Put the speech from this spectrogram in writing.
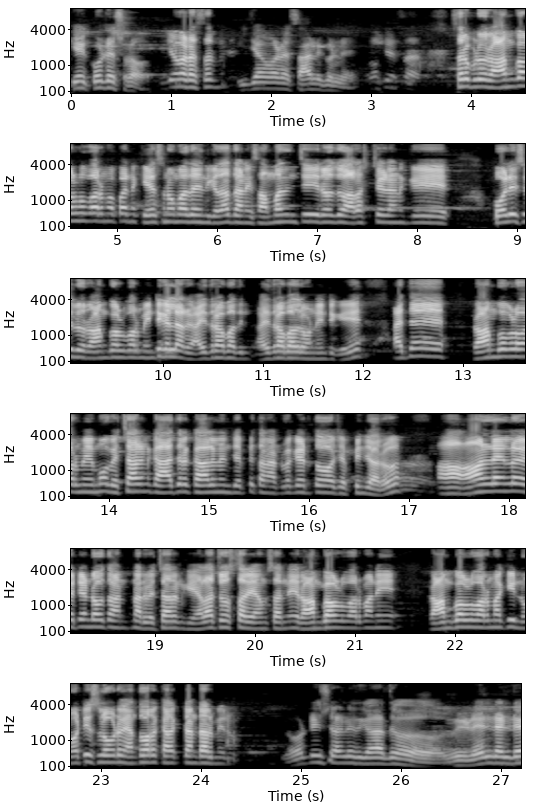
కె కోటేశ్వరరావు. విజయవాడ సార్? విజయవాడ స్థానికుడిని ఓకే సార్. సార్ ఇప్పుడు రామ్ గోపాల్ వర్మ పైన కేసు నమోదైంది కదా దానికి సంబంధించి ఈ రోజు అరెస్ట్ చేయడానికి పోలీసులు రామ్ గోపాల్ వర్మ ఇంటికి వెళ్ళారు హైదరాబాద్ హైదరాబాద్లో ఉన్న ఇంటికి. అయితే రామ్ గోపాల్ వర్మ ఏమో విచారణకి హాజరు కాలేనని చెప్పి తన అడ్వకేట్తో చెప్పించారు. ఆన్లైన్లో అటెండ్ అవుతా అంటున్నారు విచారణకి. ఎలా చూస్తారు ఈ అంశాన్ని? రామ్ గోపాల్ వర్మని రామ్ గోపాల్ వర్మకి నోటీసులు ఇవ్వడం ఎంతవరకు కరెక్ట్ అంటారు మీరు? నోటీసులు అనేది కాదు. వీళ్ళు ఏంటంటే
